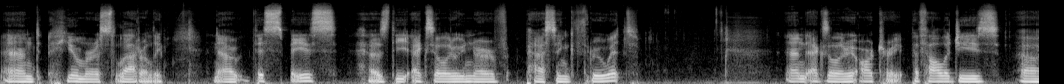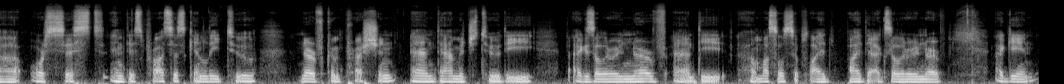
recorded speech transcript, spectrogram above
and humerus laterally. Now, this space has the axillary nerve passing through it and axillary artery. Pathologies uh, or cysts in this process can lead to nerve compression and damage to the axillary nerve and the uh, muscle supplied by the axillary nerve. Again,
